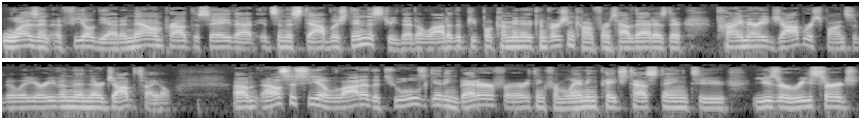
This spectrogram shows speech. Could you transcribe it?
wasn't a field yet. And now I'm proud to say that it's an established industry, that a lot of the people coming to the conversion conference have that as their primary job responsibility or even in their job title. Um, I also see a lot of the tools getting better for everything from landing page testing to user research.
